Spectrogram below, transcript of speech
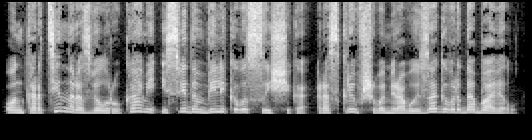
Он картинно развел руками и с видом великого сыщика, раскрывшего мировой заговор, добавил —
